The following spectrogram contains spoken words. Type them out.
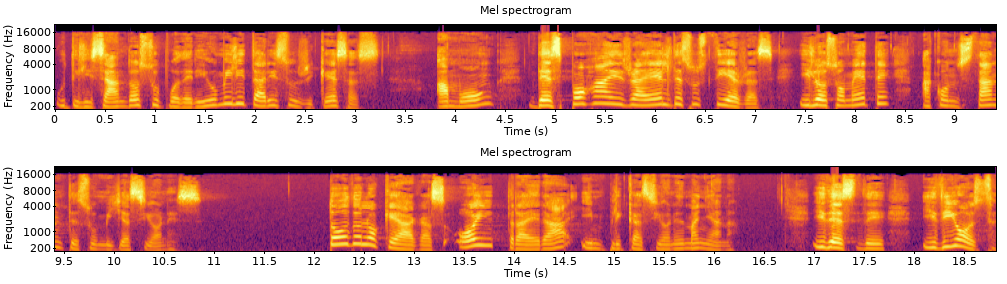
utilizando su poderío militar y sus riquezas. Amón despoja a Israel de sus tierras y lo somete a constantes humillaciones. Todo lo que hagas hoy traerá implicaciones mañana. Y desde y Dios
